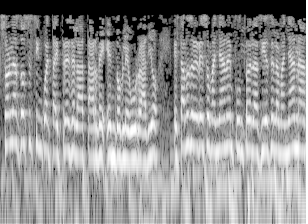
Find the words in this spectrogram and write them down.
Son las 12.53 de la tarde en W Radio. Estamos de regreso mañana en punto de las 10 de la mañana.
